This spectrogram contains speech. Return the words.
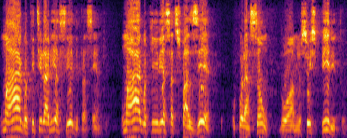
uma água que tiraria a sede para sempre, uma água que iria satisfazer o coração do homem, o seu espírito,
